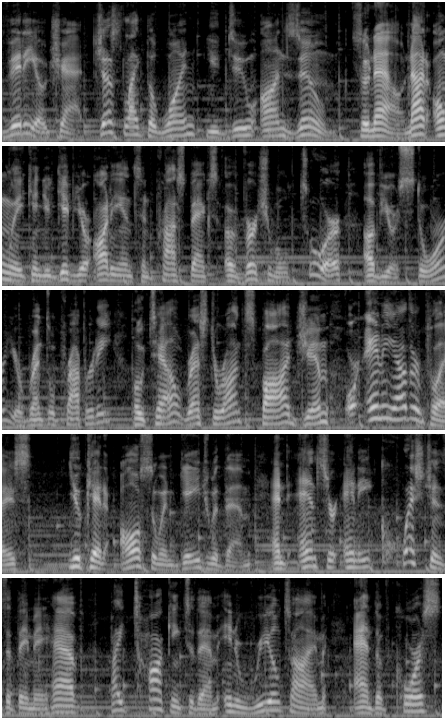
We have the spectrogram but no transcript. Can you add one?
video chat, just like the one you do on Zoom. So now, not only can you give your audience and prospects a virtual tour of your store, your rental property, hotel, restaurant, spa, gym, or any other place, you can also engage with them and answer any questions that they may have by talking to them in real time and, of course,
